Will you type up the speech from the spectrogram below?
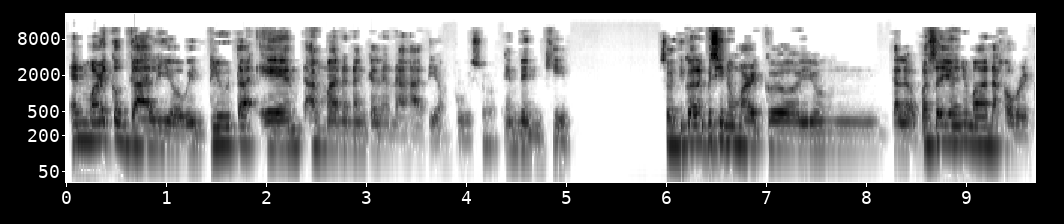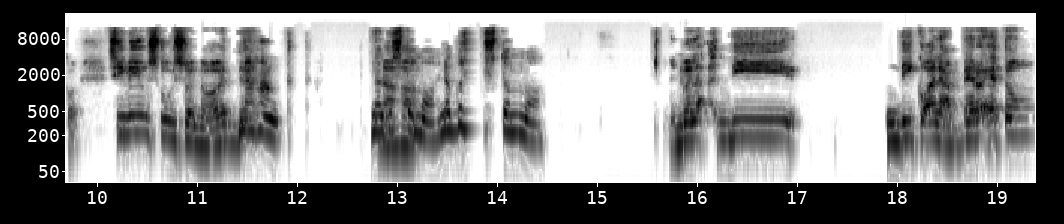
and Marco Gallio with Gluta and Ang Manananggal na Nahati ang Puso. And then Kate. So, hindi ko alam kung sino Marco yung dalawa. Basta yun yung mga naka-work ko. Sino yung susunod? Na hunk. Na Na gusto hunk. mo. Na gusto mo. Wala, hindi, hindi ko alam. Pero etong,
